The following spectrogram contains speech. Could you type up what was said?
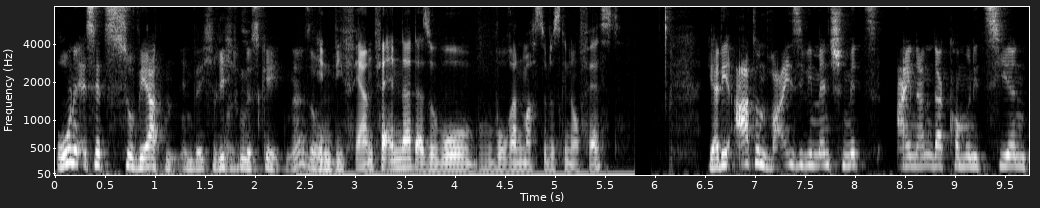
ohne es jetzt zu werten, in welche Richtung es geht. Ne? So. Inwiefern verändert? Also wo, woran machst du das genau fest? Ja, die Art und Weise, wie Menschen miteinander kommunizieren,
